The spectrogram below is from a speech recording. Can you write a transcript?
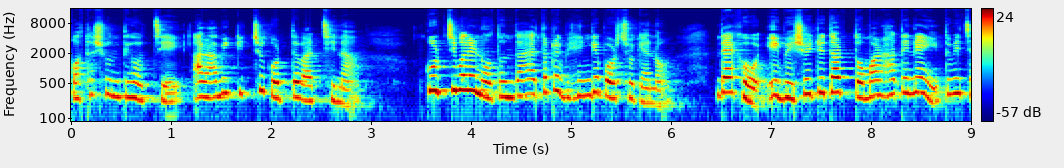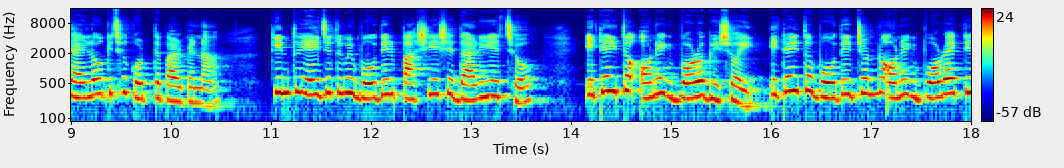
কথা শুনতে হচ্ছে, আর আমি কিচ্ছু করতে পারছি না। কুর্চি বলে নতুন দা এতটা ভেঙে পড়ছো কেন? দেখো, এই বিষয়টি তো আর তোমার হাতে নেই, তুমি চাইলেও কিছু করতে পারবে না। কিন্তু এই যে তুমি বৌদির পাশে এসে দাঁড়িয়েছ, এটাই তো অনেক বড় বিষয়, এটাই তো বৌদির জন্য অনেক বড় একটি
